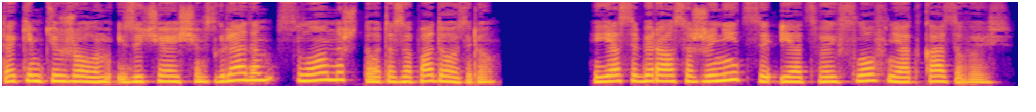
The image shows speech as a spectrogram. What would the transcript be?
таким тяжелым изучающим взглядом, словно что-то заподозрил. Я собирался жениться и от своих слов не отказываюсь.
